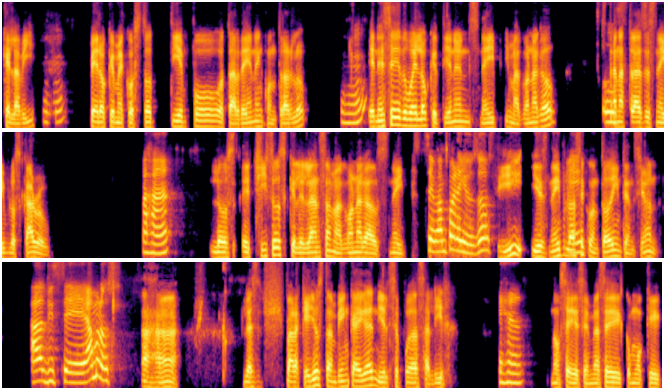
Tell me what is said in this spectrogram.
que la vi, pero que me costó tiempo o tardé en encontrarlo. En ese duelo que tienen Snape y McGonagall, están atrás de Snape los Carrow. Ajá. Los hechizos que le lanza McGonagall a Snape. Se van para ellos dos. Sí, y Snape lo hace con toda intención. Ah, dice, vámonos. Ajá. para que ellos también caigan y él se pueda salir. Ajá. No sé, se me hace como que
